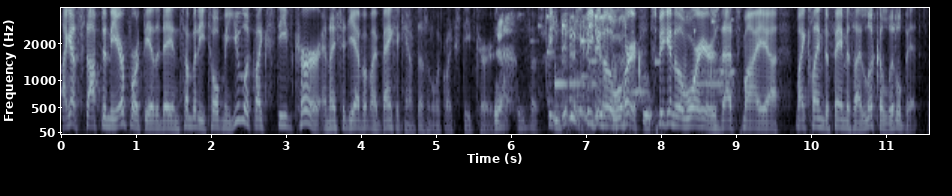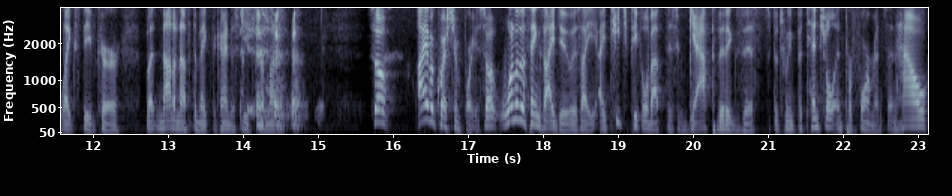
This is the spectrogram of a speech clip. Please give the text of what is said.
I got stopped in the airport the other day and somebody told me, You look like Steve Kerr. And I said, Yeah, but my bank account doesn't look like Steve Kerr. Yeah. So speak, speaking of the Warriors, speaking of the Warriors, that's my uh, my claim to fame is I look a little bit like Steve Kerr, but not enough to make the kind of Steve Kerr money. so I have a question for you. So, one of the things I do is I, I, teach people about this gap that exists between potential and performance and how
